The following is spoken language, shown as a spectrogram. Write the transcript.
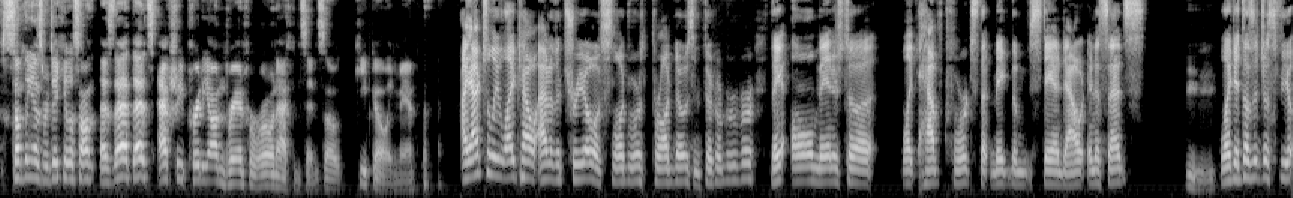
something as ridiculous on, as that. That's actually pretty on brand for Rowan Atkinson. So keep going, man. I actually like how out of the trio of Slugworth, Prodnose, and Fickelgruber, they all manage to like have quirks that make them stand out in a sense. Mm-hmm. Like it doesn't just feel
